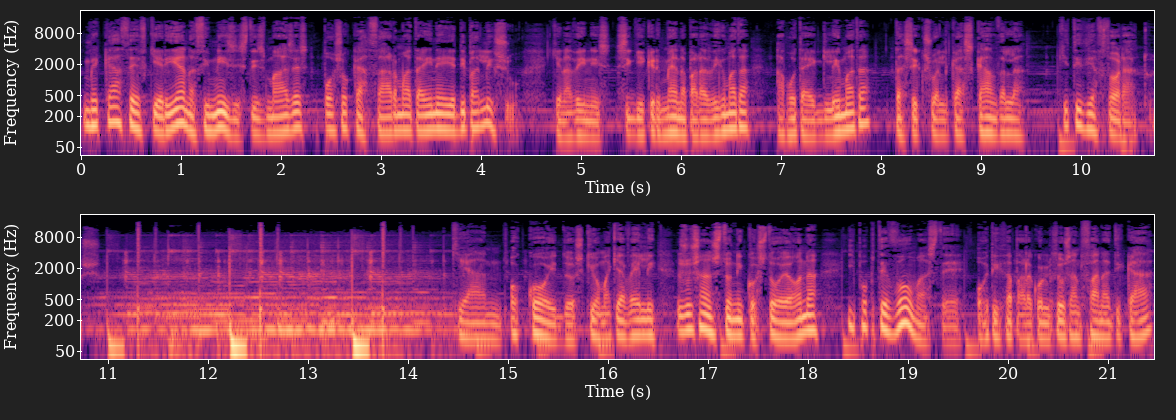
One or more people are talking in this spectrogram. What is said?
με κάθε ευκαιρία να θυμίζεις τις μάζες πόσο καθάρματα είναι οι αντίπαλοι σου και να δίνεις συγκεκριμένα παραδείγματα από τα εγκλήματα, τα σεξουαλικά σκάνδαλα και τη διαφθορά τους. Και αν ο Κόιντος και ο Μακιαβέλη ζούσαν στον 20ο αιώνα, υποπτευόμαστε ότι θα παρακολουθούσαν φανατικά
